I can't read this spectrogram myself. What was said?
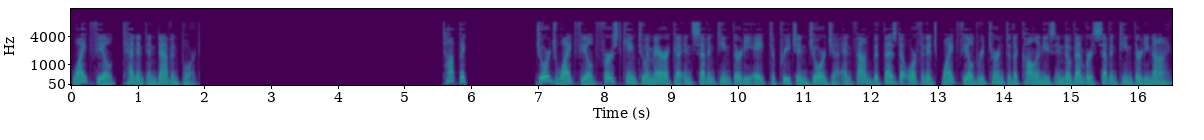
Whitefield, Tennent and Davenport George Whitefield first came to America in 1738 to preach in Georgia and found Bethesda Orphanage. Whitefield returned to the colonies in November 1739.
